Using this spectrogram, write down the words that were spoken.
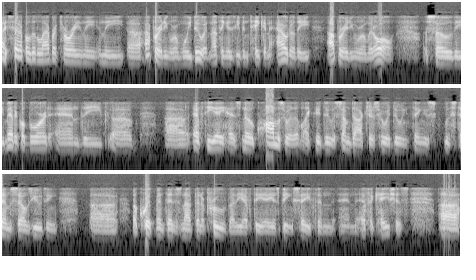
I set up a little laboratory in the in the uh, operating room. We do it. Nothing is even taken out of the operating room at all. So the medical board and the uh, uh, FDA has no qualms with it, like they do with some doctors who are doing things with stem cells using uh, equipment that has not been approved by the FDA as being safe and, and efficacious. Uh,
